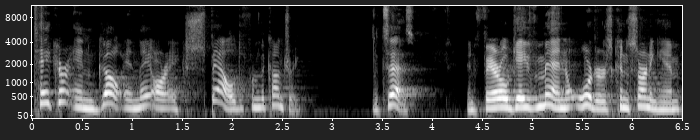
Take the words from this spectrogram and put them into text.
Take her and go. And they are expelled from the country. It says, and Pharaoh gave men orders concerning him,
